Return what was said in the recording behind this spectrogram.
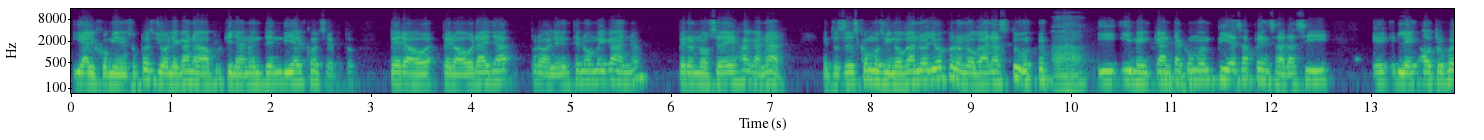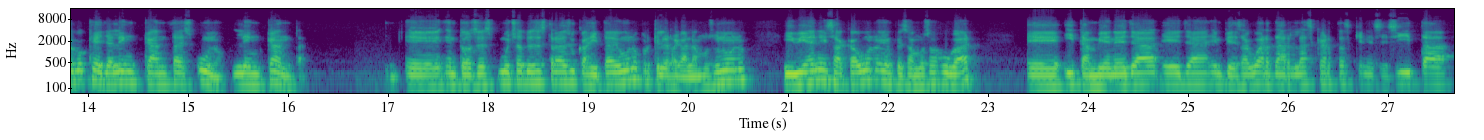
Y al comienzo pues yo le ganaba porque ya no entendía el concepto, pero, pero ahora ya probablemente no me gana pero no se deja ganar. Entonces es como si no gano yo, pero no ganas tú. Y, me encanta cómo empieza a pensar así. Eh, otro juego que a ella le encanta es uno, le encanta. Eh, entonces muchas veces trae su cajita de uno porque le regalamos un uno y viene y saca uno y empezamos a jugar. Eh, y también ella, ella empieza a guardar las cartas que necesita,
